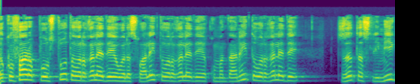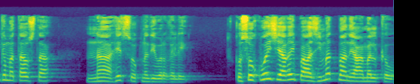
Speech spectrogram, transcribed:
د کفارو پوستو ته ورغله دی ولسوالۍ ته ورغله دی قومندانۍ ته ورغله دی زه تسلیمیږم تاسو ته نه هیڅوک نه دی ورغلی که څوک وایي چې هغه په عظمت باندې عمل کوو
